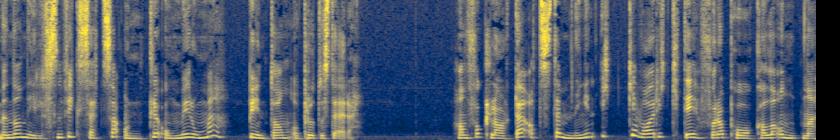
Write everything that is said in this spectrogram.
Men da Nilsen fikk sett seg ordentlig om i rommet, begynte han å protestere. Han forklarte at stemningen ikke var riktig for å påkalle åndene.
